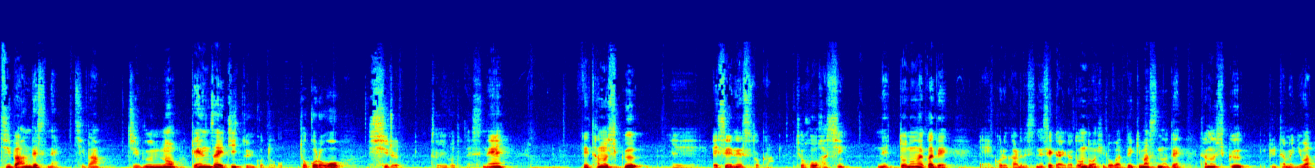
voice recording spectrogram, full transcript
地盤ですね。地盤。自分の現在地ということところを知るということですね。で楽しく、えー、SNS とか情報発信ネットの中で、これからですね世界がどんどん広がっていきますので楽しく生きるためには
